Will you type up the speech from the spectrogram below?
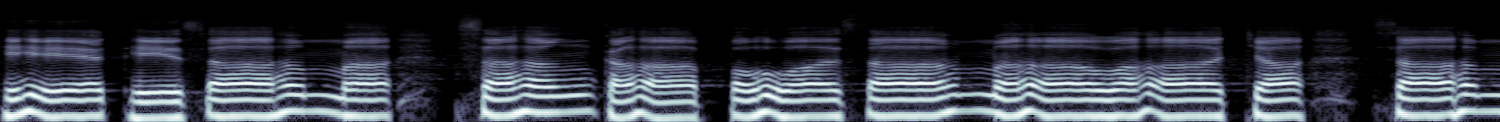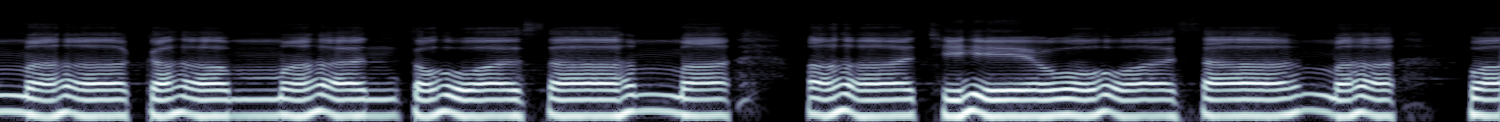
ทิฏฐิสัมมาสังกัปปะสัมมาวาจาสัมมากัมมันโตสัมมา ชิวสัมมาวา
